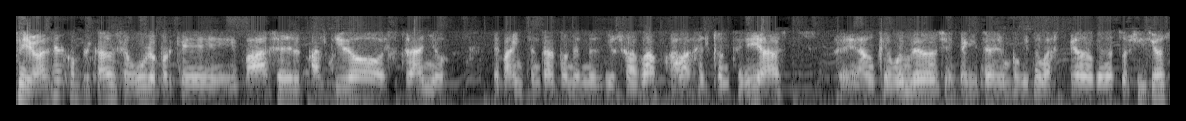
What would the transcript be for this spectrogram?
Sí, va a ser complicado seguro porque va a ser el partido extraño. Va a intentar poner nervioso a Rafa, va a hacer tonterías, eh, aunque Wimbledon siempre hay que tener un poquito más cuidado que en otros sitios,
